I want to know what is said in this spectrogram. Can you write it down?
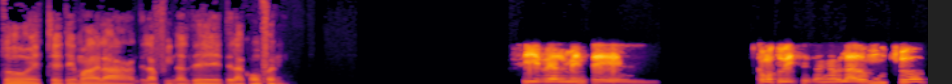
todo este tema de la, de la final de, de la conferencia. Sí, realmente, como tú dices, han hablado mucho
